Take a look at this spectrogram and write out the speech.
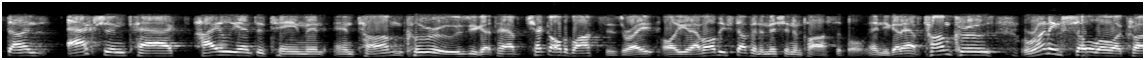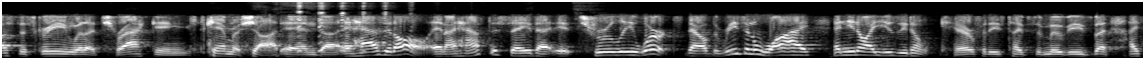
stunts, action packed, highly entertainment, and Tom Cruise. You got to have check all the boxes, right? All you have all these stuff in a Mission Impossible, and you got to have Tom Cruise running solo across the screen with a tracking camera shot, and uh, it has it all. And I have to say that it truly works. Now, the reason why, and you know, I usually don't care for these types of movies, but I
